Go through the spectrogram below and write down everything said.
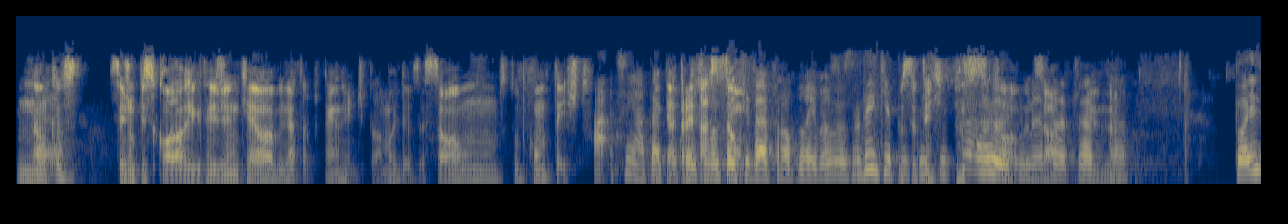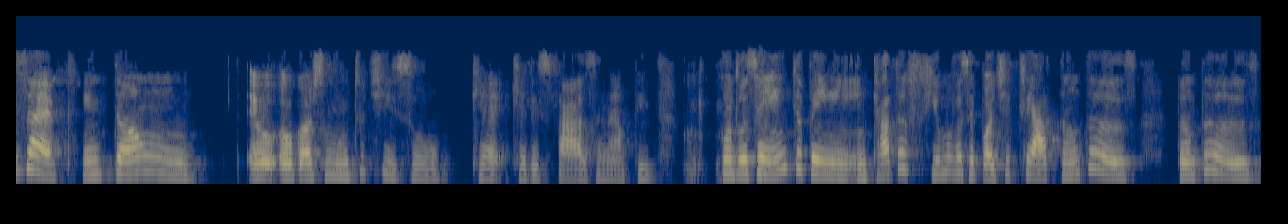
Não É. que eu seja um psicólogo que dizendo que é obrigatório, né, gente? Pelo amor de Deus, é só um subcontexto. Ah, sim, até porque se você tiver problemas, você tem que ir para o psicólogo, né, exato, exato. Pois é, então eu, eu gosto muito disso que, é, que eles fazem, né? Quando você entra bem em cada filme, você pode criar tantas, tantas,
